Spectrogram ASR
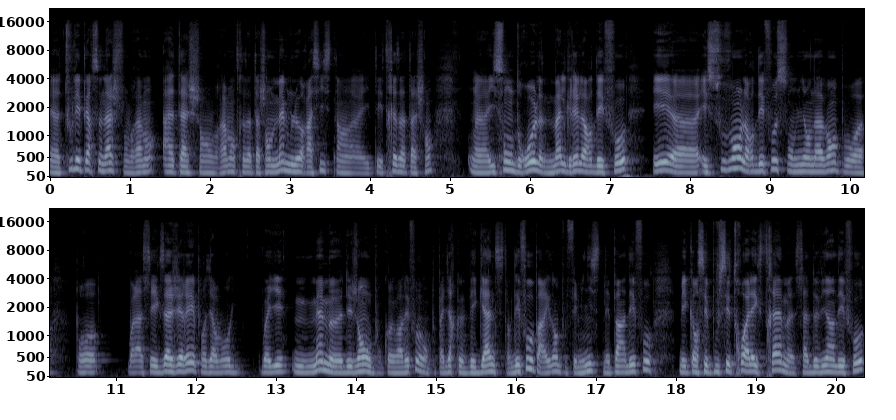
euh, tous les personnages sont vraiment attachants, vraiment très attachants. Même le raciste hein, était très attachant. Euh, ils sont drôles malgré leurs défauts, et, euh, et, souvent leurs défauts sont mis en avant pour, pour voilà, c'est exagéré pour dire bon, vous voyez, même euh, des gens pourquoi avoir des défauts. On peut pas dire que vegan c'est un défaut, par exemple, ou féministe n'est pas un défaut. Mais quand c'est poussé trop à l'extrême, ça devient un défaut.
